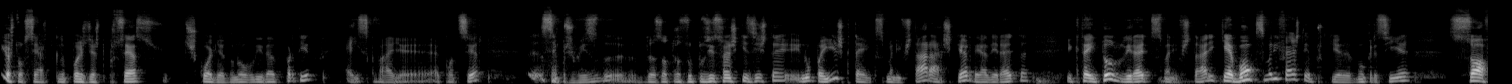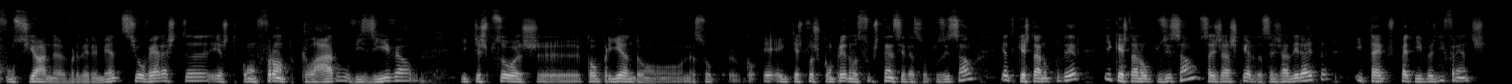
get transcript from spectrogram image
Eu estou certo que depois deste processo de escolha do novo líder do partido, é isso que vai uh, acontecer, uh, sem prejuízo de, das outras oposições que existem no país, que têm que se manifestar à esquerda e à direita, e que têm todo o direito de se manifestar, e que é bom que se manifestem, porque a democracia só funciona verdadeiramente se houver este, este confronto claro, visível e que as pessoas uh, compreendam sua, eh, em que as pessoas compreendam a substância dessa oposição entre quem está no poder e quem está na oposição, seja à esquerda, seja à direita, e tem perspectivas diferentes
